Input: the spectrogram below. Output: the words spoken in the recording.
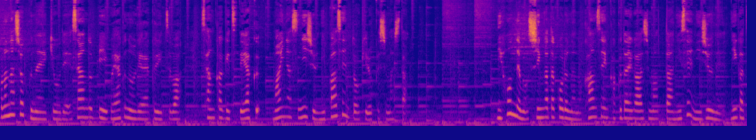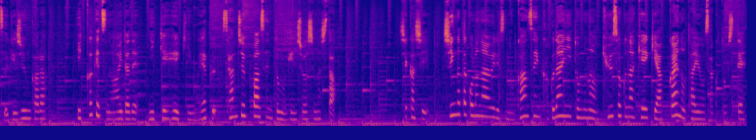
コロナショックの影響で S&P500 の下落率は3ヶ月で約マイナス22%を記録しました。日本でも新型コロナの感染拡大が始まった2020年2月下旬から1ヶ月の間で日経平均は約30%も減少しました。しかし新型コロナウイルスの感染拡大に伴う急速な景気悪化への対応策として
